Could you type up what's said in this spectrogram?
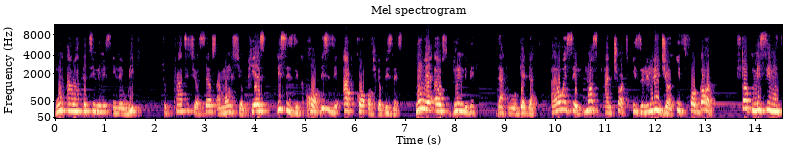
One hour, 30 minutes in a week to practice yourselves amongst your peers. This is the core, this is the hard core of your business. Nowhere else during the week that will get that. I always say mosque and church is religion, it's for God. Stop missing it.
